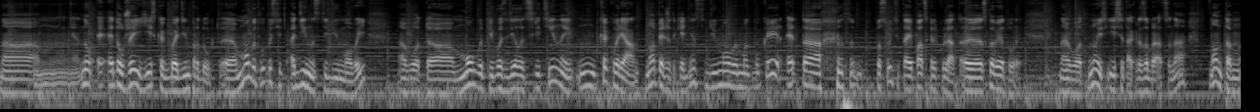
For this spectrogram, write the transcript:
ну, э, это уже есть как бы один продукт. Э, могут выпустить 11-дюймовый, а вот, э, могут его сделать с ретиной, как вариант. Но опять же таки, 11-дюймовый MacBook Air это, по сути, это iPad с, калькулятор, э, с клавиатурой. Вот, ну, если, если так разобраться, да. Он там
